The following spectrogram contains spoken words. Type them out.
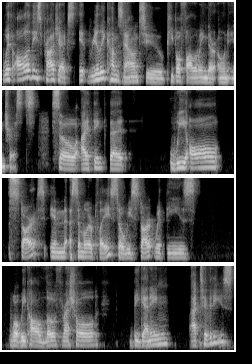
with all of these projects, it really comes down to people following their own interests. So I think that we all start in a similar place. So we start with these, what we call low threshold beginning activities.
